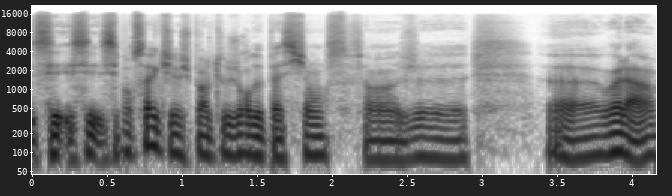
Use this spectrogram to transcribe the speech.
c'est pour ça que je, parle toujours de patience. Enfin, voilà,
